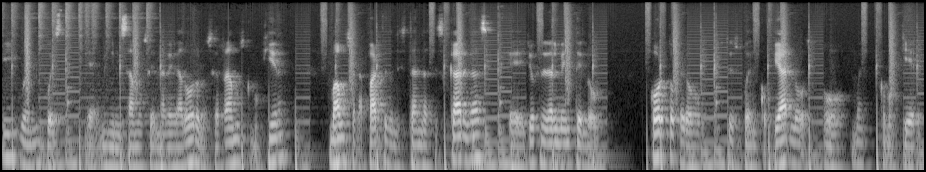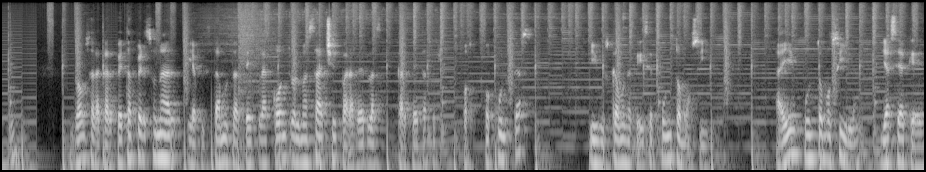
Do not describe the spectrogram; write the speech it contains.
y bueno pues minimizamos el navegador o lo cerramos como quieran. Vamos a la parte donde están las descargas. Eh, yo generalmente lo corto pero ustedes pueden copiarlo o bueno como quieran vamos a la carpeta personal y apretamos la tecla control más h para ver las carpetas ocultas y buscamos la que dice punto mozilla. Ahí en punto mozilla ya sea que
